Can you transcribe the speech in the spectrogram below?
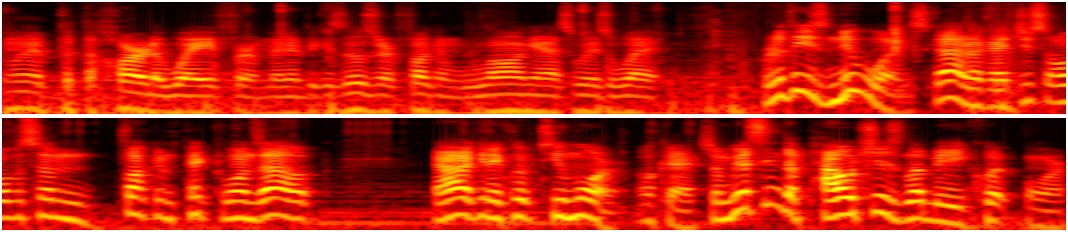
I'm gonna put the heart away for a minute because those are fucking long ass ways away. What are these new ones? God, like I just all of a sudden fucking picked ones out. Now I can equip two more. Okay, so I'm guessing the pouches let me equip more.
